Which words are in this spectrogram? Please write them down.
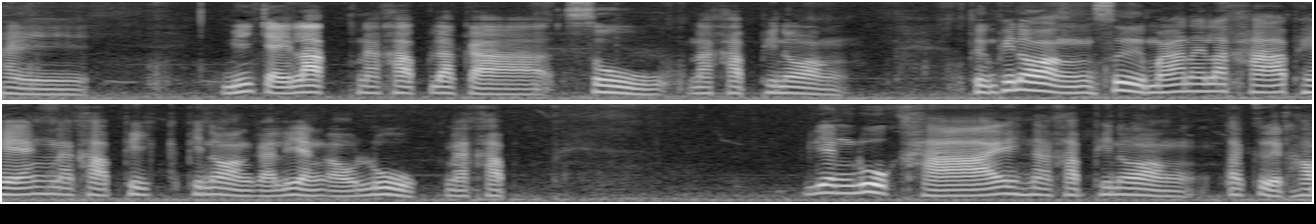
ให้มีใจรักนะครับแล้วก็สู้นะครับพี่น้อง ถึงพี่น้องซื้อมาในราคาแพงนะครับ พี่พี่น้องก็เลี้ยงเอาลูกนะครับ เลี้ยงลูกขายนะครับ พี่น้องถ้าเกิดเฮา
